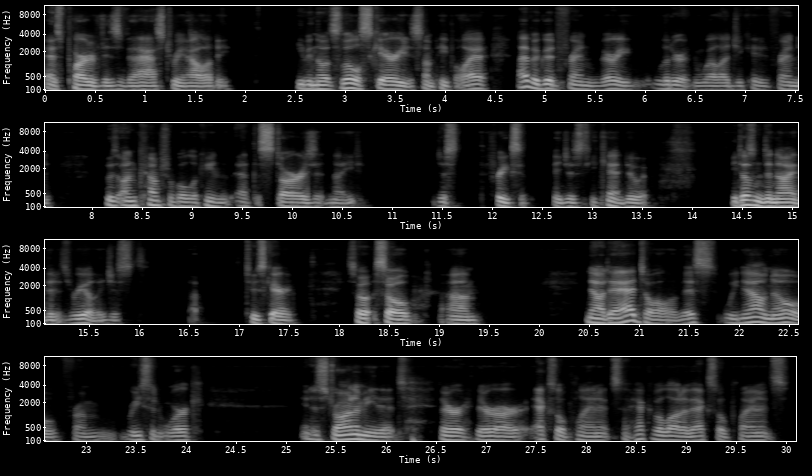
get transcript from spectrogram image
as part of this vast reality, even though it's a little scary to some people. I, I have a good friend, very literate and well educated friend, who's uncomfortable looking at the stars at night. Just freaks it. He just, he can't do it. He doesn't deny that it's real. He just uh, too scared. So, so um, now to add to all of this, we now know from recent work in astronomy that there, there are exoplanets, a heck of a lot of exoplanets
